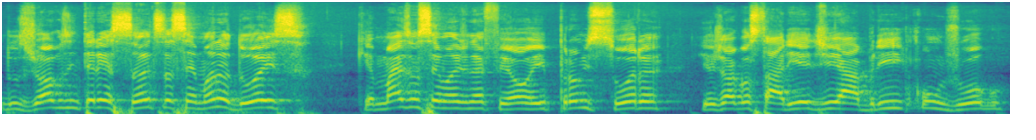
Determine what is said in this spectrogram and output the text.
dos jogos interessantes da semana 2, que é mais uma semana de NFL aí promissora. E eu já gostaria de abrir com um jogo.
